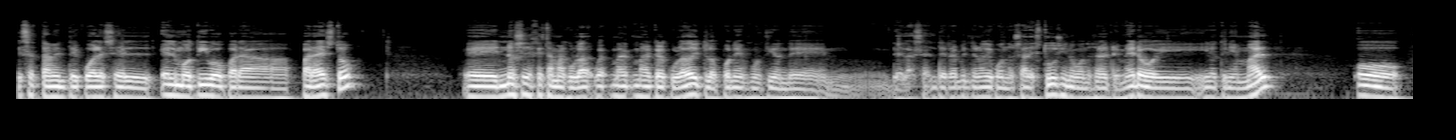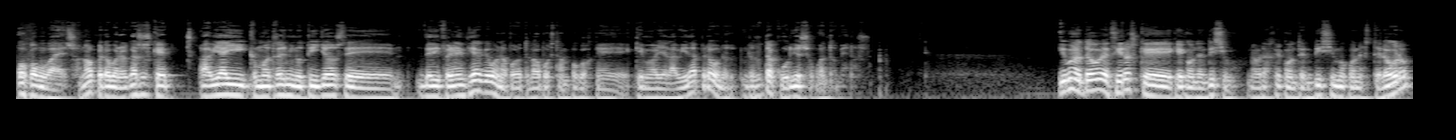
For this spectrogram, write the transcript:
exactamente cuál es el, motivo para, esto. Eh, no sé si es que está mal calculado, y te lo pone en función de, de, la, de realmente no de cuando sales tú, sino cuando sale el primero y, y lo tenían mal o, cómo va eso, ¿no? Pero bueno, el caso es que había ahí como tres minutillos de, diferencia, que bueno, por otro lado pues tampoco es que, me vaya la vida, pero bueno, resulta curioso cuanto menos. Y bueno, tengo que deciros que, contentísimo, la verdad es que contentísimo con este logro.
